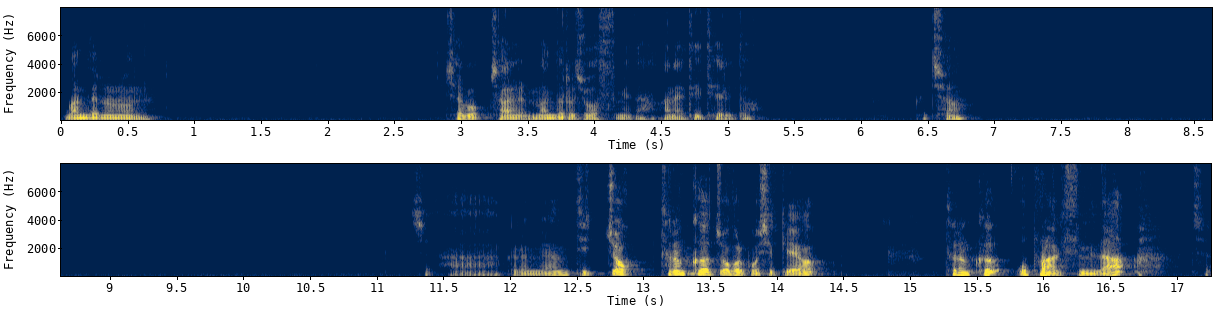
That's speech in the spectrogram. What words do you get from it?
만들어 놓은 제법 잘 만들어 주었습니다. 안에 디테일도. 그쵸? 자, 그러면 뒤쪽 트렁크 쪽을 보실게요. 트렁크 오픈하겠습니다. 자,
